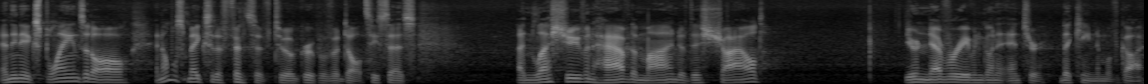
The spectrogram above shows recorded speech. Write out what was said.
And then he explains it all and almost makes it offensive to a group of adults. He says, Unless you even have the mind of this child, you're never even going to enter the kingdom of God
